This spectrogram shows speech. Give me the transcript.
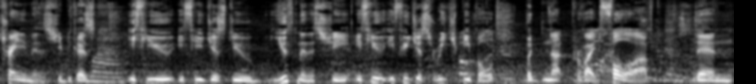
training ministry because Wow. if you if you just do youth ministry, if you if you just reach people but not provide follow up, then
